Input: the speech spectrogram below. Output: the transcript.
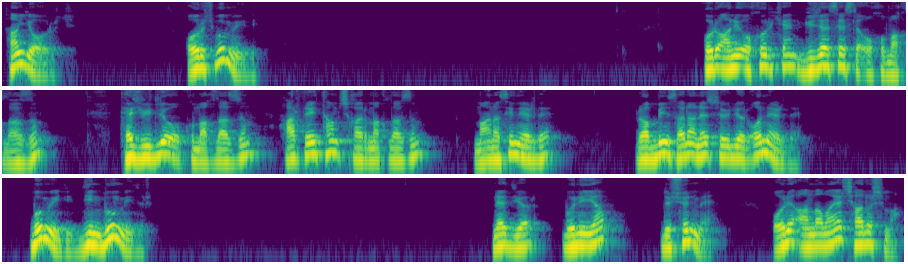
Hangi oruç? Oruç bu muydu? Kur'an'ı okurken güzel sesle okumak lazım. Tecvidli okumak lazım. Harfleri tam çıkarmak lazım. Manası nerede? Rabbin sana ne söylüyor, o nerede? Bu muydu? Din bu mudur? Ne diyor? Bunu yap, düşünme. Onu anlamaya çalışma.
